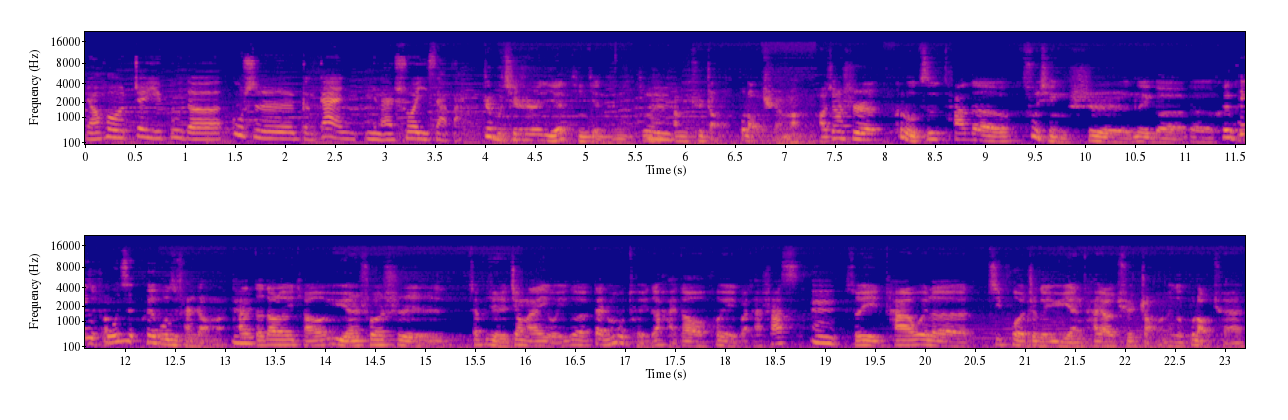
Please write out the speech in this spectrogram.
然后这一部的故事梗概，你来说一下吧。这部其实也挺简单的，就是他们去找不老泉嘛。好像是克鲁兹他的父亲是那个呃黑胡子黑胡子船长嘛，他得到了一条预言，说是在不久的将来有一个带着木腿的海盗会把他杀死。嗯，所以他为了击破这个预言，他要去找那个不老泉。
